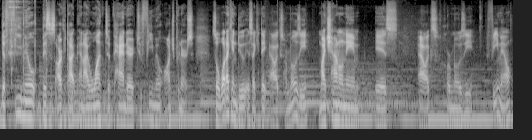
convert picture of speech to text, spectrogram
the female business archetype and I want to pander to female entrepreneurs. So what I can do is I can take Alex Hormozi. My channel name is Alex Hormozi female,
